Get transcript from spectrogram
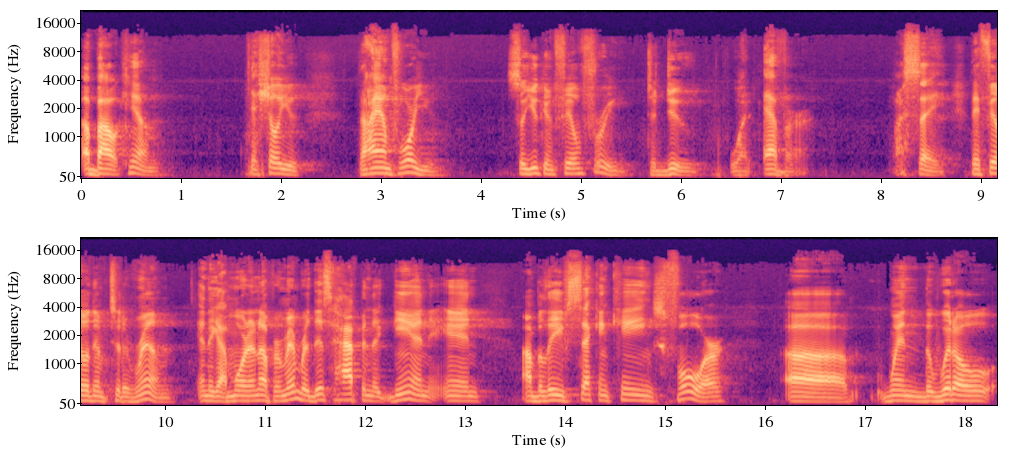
about him. They show you that I am for you, so you can feel free to do whatever I say. They filled them to the rim and they got more than enough. Remember, this happened again in, I believe, 2 Kings 4, uh, when the widow,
